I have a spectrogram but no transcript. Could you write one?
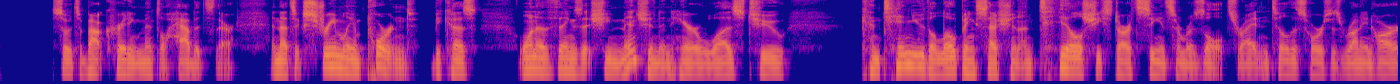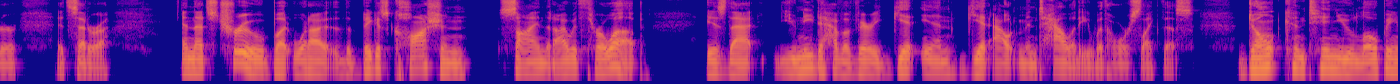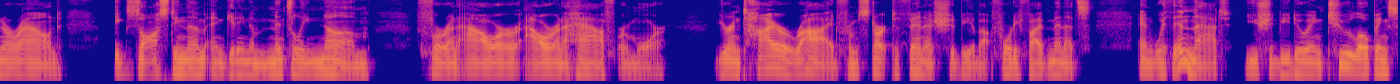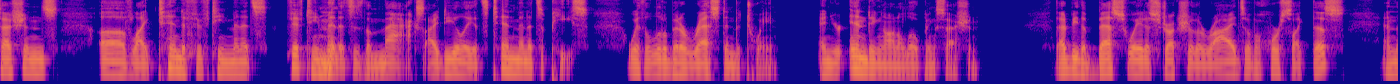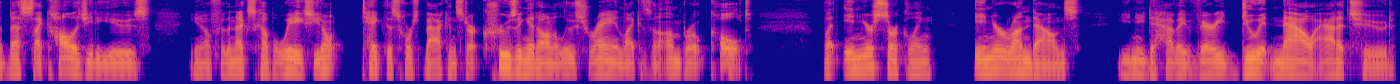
So it's about creating mental habits there. And that's extremely important because one of the things that she mentioned in here was to continue the loping session until she starts seeing some results, right? Until this horse is running harder, etc. And that's true, but what I the biggest caution sign that I would throw up is that you need to have a very get in, get out mentality with a horse like this. Don't continue loping around, exhausting them and getting them mentally numb for an hour, hour and a half, or more. Your entire ride from start to finish should be about 45 minutes. And within that, you should be doing two loping sessions of like 10 to 15 minutes. 15 minutes is the max. Ideally, it's 10 minutes apiece with a little bit of rest in between and you're ending on a loping session. That'd be the best way to structure the rides of a horse like this and the best psychology to use, you know, for the next couple weeks. You don't take this horse back and start cruising it on a loose rein like it's an unbroke colt. But in your circling, in your rundowns, you need to have a very do it now attitude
